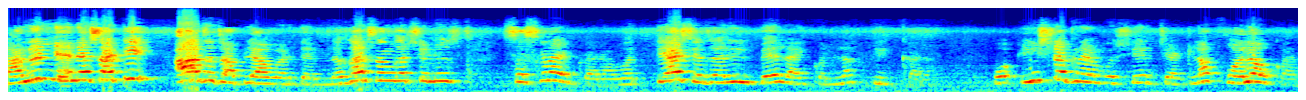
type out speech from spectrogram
जाणून घेण्यासाठी आजच आपल्या आवडत्या नगर संघर्ष न्यूज सबस्क्राईब करा व त्या शेजारील बेल आयकॉनला क्लिक करा व इंस्टाग्राम व शेअर चॅटला फॉलो करा.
